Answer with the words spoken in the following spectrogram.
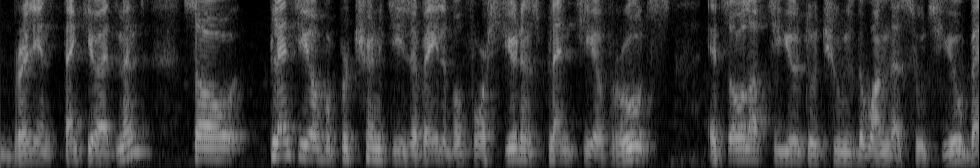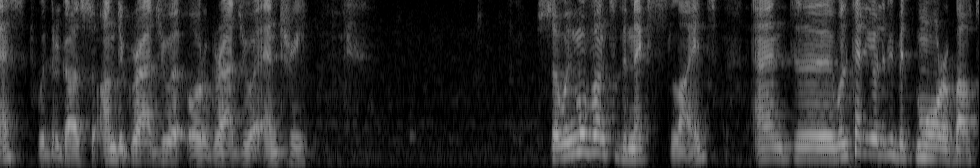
Brilliant. Thank you, Edmund. So plenty of opportunities available for students, plenty of routes. It's all up to you to choose the one that suits you best with regards to undergraduate or graduate entry so we'll move on to the next slide and uh, we'll tell you a little bit more about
